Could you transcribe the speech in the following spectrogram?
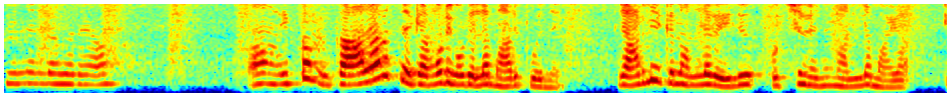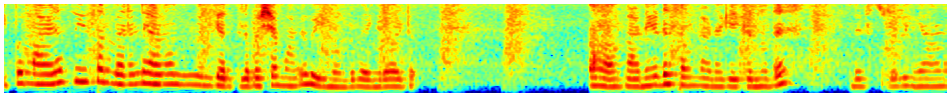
പിന്നെന്താ പറയുക ആ ഇപ്പം കാലാവസ്ഥയൊക്കെ അങ്ങോട്ടും ഇങ്ങോട്ടും എല്ലാം മാറിപ്പോയെന്നേ. രാവിലെയൊക്കെ നല്ല വെയിൽ ഉച്ച കഴിഞ്ഞ് നല്ല മഴ. ഇപ്പം മഴ സീസൺ വരേണ്ടതാണോ എന്നൊന്നും എനിക്കറിയത്തില്ല. പക്ഷേ മഴ പെയ്യുന്നുണ്ട് ഭയങ്കരമായിട്ട്. ആ പണിയുടെ സൗണ്ടാണ് കേൾക്കുന്നത്. ഡിസ്റ്റർബിങ് ആണ്.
